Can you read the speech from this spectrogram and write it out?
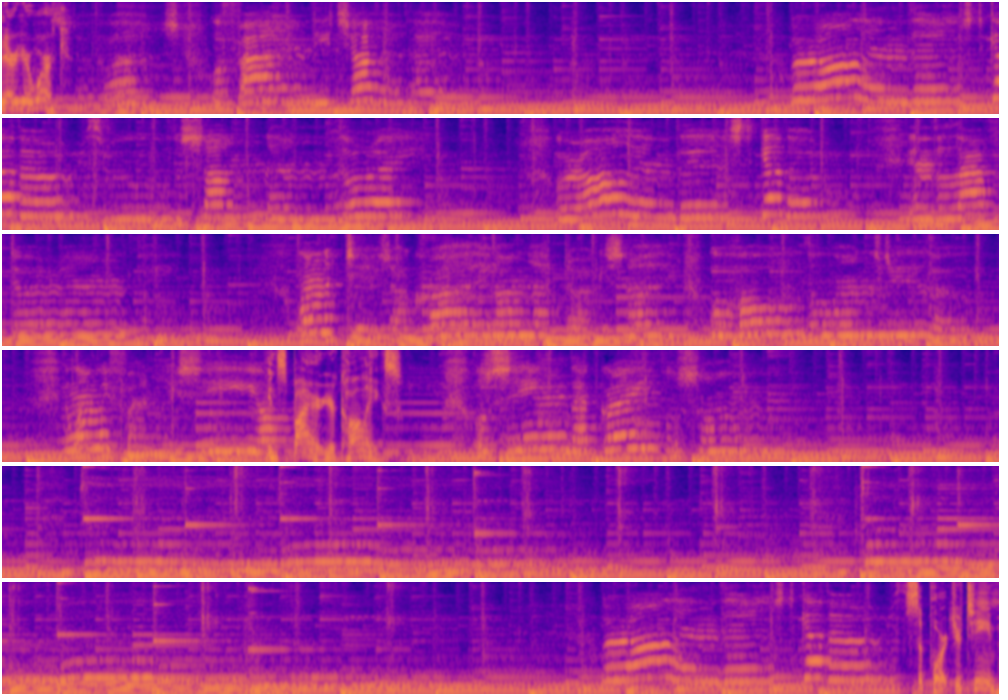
share your work. Inspire your colleagues. We'll sing that grateful song. support your team.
